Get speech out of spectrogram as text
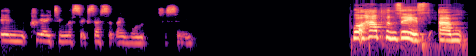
in creating the success that they want to see. What happens is um,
